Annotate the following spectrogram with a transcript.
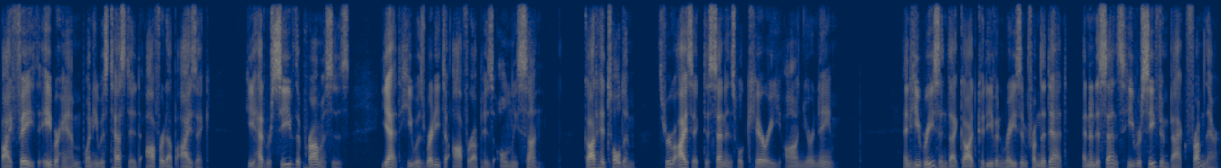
By faith, Abraham, when he was tested, offered up Isaac. He had received the promises, yet he was ready to offer up his only son. God had told him, Through Isaac, descendants will carry on your name. And he reasoned that God could even raise him from the dead, and in a sense, he received him back from there.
